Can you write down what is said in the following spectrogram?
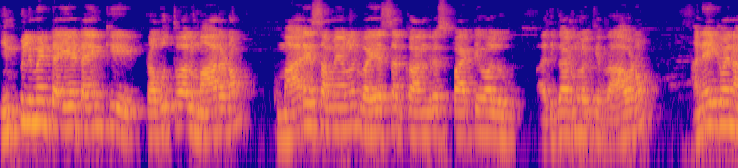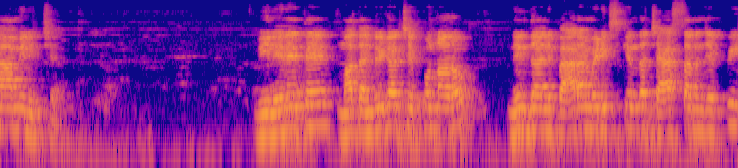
ఇంప్లిమెంట్ అయ్యే టైంకి ప్రభుత్వాలు మారడం మారే సమయంలో వైఎస్ఆర్ కాంగ్రెస్ పార్టీ వాళ్ళు అధికారంలోకి రావడం అనేకమైన హామీలు ఇచ్చారు. వీళ్ళు ఏదైతే మా తండ్రి గారు చెప్పున్నారో నేను దాన్ని పారామెడిక్స్ కింద చేస్తానని చెప్పి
